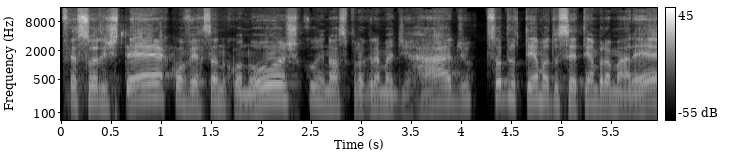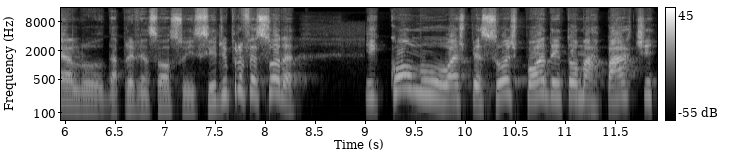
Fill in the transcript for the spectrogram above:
Professor Esther conversando conosco em nosso programa de rádio sobre o tema do Setembro Amarelo, da prevenção ao suicídio. E, professora, e como as pessoas podem tomar parte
